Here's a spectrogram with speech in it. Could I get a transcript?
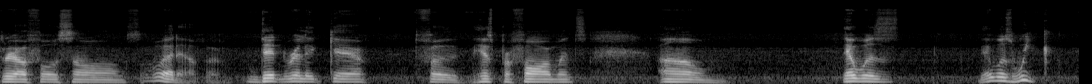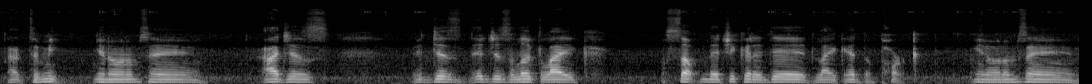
three or four songs, whatever. Didn't really care for his performance. Um, it was it was weak uh, to me. You know what I'm saying? I just it just it just looked like something that you could have did like at the park. You know what I'm saying?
